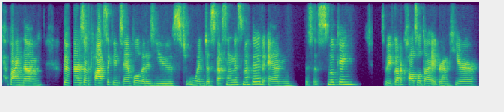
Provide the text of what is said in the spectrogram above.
combine them. There's a classic example that is used when discussing this method, and this is smoking. So we've got a causal diagram here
